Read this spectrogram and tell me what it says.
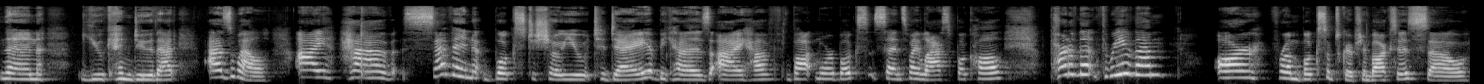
then you can do that as well. I have seven books to show you today because I have bought more books since my last book haul. Part of that, three of them are from book subscription boxes, so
